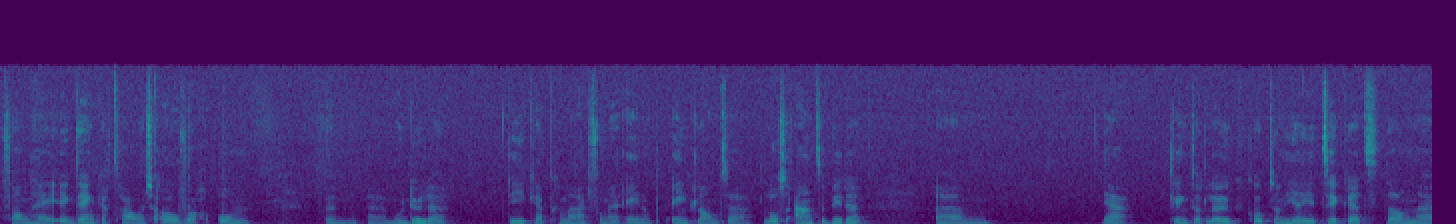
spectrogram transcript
van, hey, ik denk er trouwens over om een uh, module die ik heb gemaakt voor mijn één op één klanten los aan te bieden. Um, ja, klinkt dat leuk? Koop dan hier je ticket. Dan uh,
